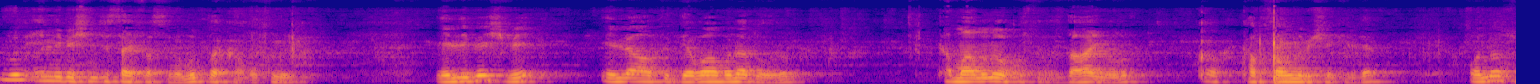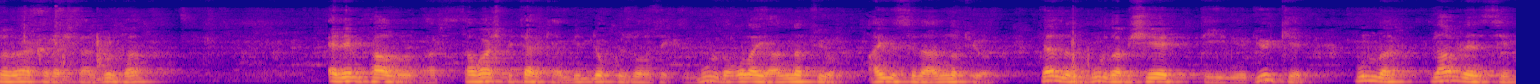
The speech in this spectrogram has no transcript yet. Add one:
Bunun 55. sayfasını mutlaka okuyun. 55 ve 56 devamına doğru tamamını okursanız daha iyi olur. Ka- Kapsamlı bir şekilde. Ondan sonra arkadaşlar burada Elim Palmer var. Savaş biterken 1918. Burada olayı anlatıyor. Aynısını anlatıyor. Yalnız burada bir şeye değiniyor. Diyor ki bunlar Lawrence'in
